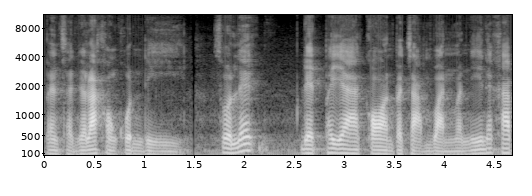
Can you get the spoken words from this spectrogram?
เป็นสัญลักษณ์ของคนดี ส่วนเลข เด็ดพยากรณ์ประจำวันวันนี้นะครับ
